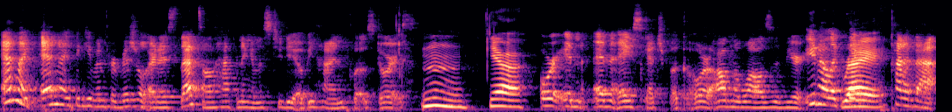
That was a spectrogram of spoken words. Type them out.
and like and I think even for visual artists, that's all happening in the studio behind closed doors, Mm, yeah. or in in a sketchbook, or on the walls of your, you know, like Right. kind of that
